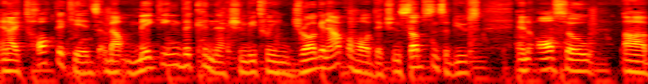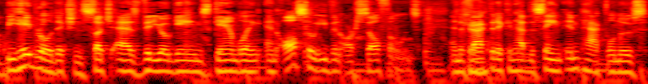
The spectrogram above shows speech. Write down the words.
and I talk to kids about making the connection between drug and alcohol addiction, substance abuse, and also uh, behavioral addictions such as video games, gambling, and also even our cell phones, and the Okay. fact that it can have the same impact on those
